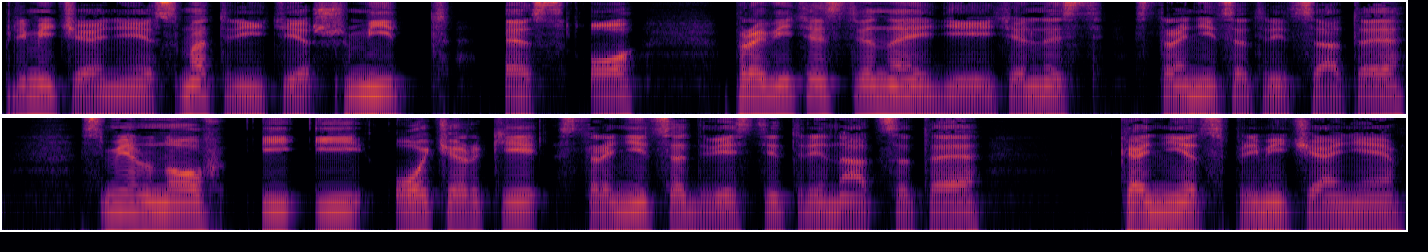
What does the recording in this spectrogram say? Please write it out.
Примечание. Смотрите. Шмидт. С.О. Правительственная деятельность. Страница 30. Смирнов. И.И. Очерки. Страница 213. Конец примечания.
